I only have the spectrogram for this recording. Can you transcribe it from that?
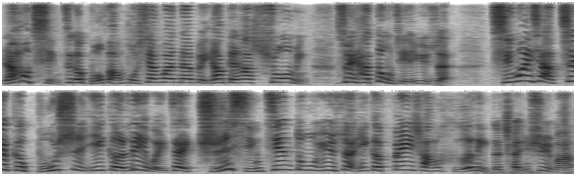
然后请这个国防部相关单位要跟他说明，所以他冻结预算。请问一下，这个不是一个立委在执行监督预算一个非常合理的程序吗？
